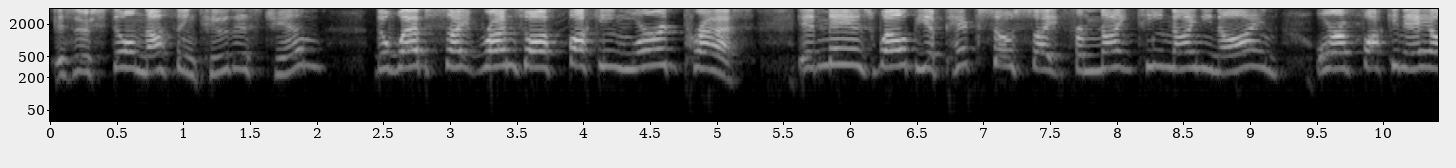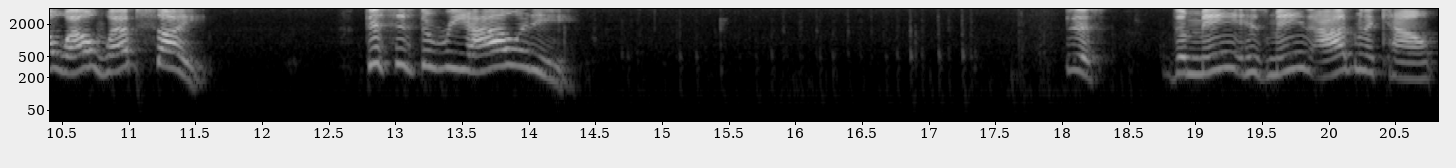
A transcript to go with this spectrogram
Is there still nothing to this, Jim? The website runs off fucking WordPress. It may as well be a Pixo site from 1999 or a fucking AOL website. This is the reality. this. The main his main admin account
